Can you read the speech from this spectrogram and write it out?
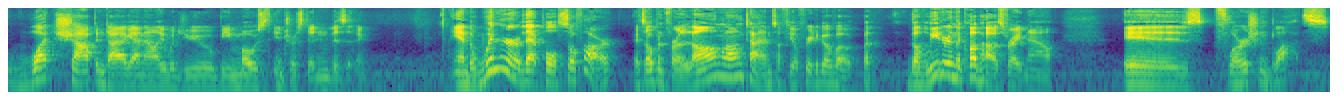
What shop in Diagon Alley would you be most interested in visiting? And the winner of that poll so far, it's open for a long, long time, so feel free to go vote. But the leader in the clubhouse right now is Flourish and Blotts,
